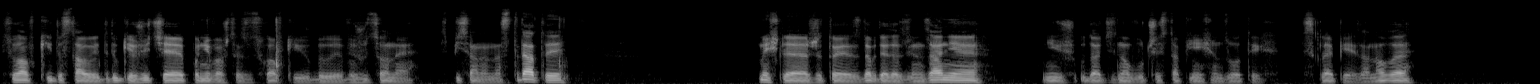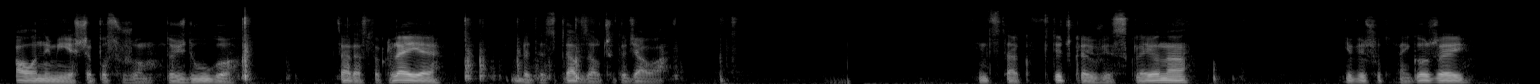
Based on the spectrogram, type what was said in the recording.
Słuchawki dostały drugie życie, ponieważ te słuchawki już były wyrzucone, spisane na straty. Myślę, że to jest dobre rozwiązanie, niż udać znowu 350 zł w sklepie za nowe a one mi jeszcze posłużą dość długo. Zaraz to kleję. Będę sprawdzał, czy to działa. Więc tak, wtyczka już jest sklejona. Nie wyszło to najgorzej.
